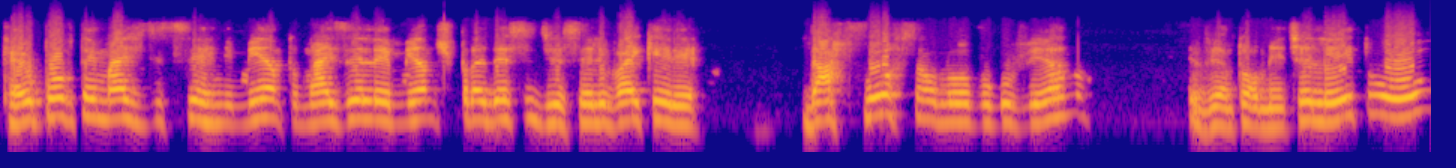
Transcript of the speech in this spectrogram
que aí o povo tem mais discernimento, mais elementos para decidir se ele vai querer dar força ao novo governo, eventualmente eleito, ou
